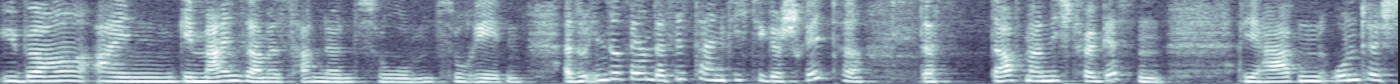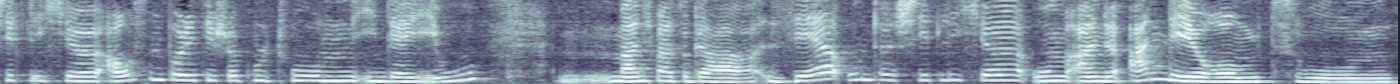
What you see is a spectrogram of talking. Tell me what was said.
über ein gemeinsames Handeln zu, zu reden. Also insofern, das ist ein wichtiger Schritt. Das darf man nicht vergessen. Wir haben unterschiedliche außenpolitische Kulturen in der EU manchmal sogar sehr unterschiedliche. Um eine Annäherung zu,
